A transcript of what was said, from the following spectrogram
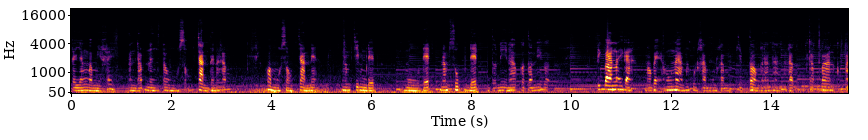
แต่ยังมามีใครอันดับหนึ่งเต้าหมูสองจันแต่นะครับเพราะหมูสองจันเนี่ยน้ำจิ้มเด็ด หมูเด็ด น้ำซุปเด็ดตอนนี้นะครับ ก็ตอนนี้ก็ปิกบ้านไรกะมาแวะห้องน้ำให้คุณคำคุณคำเก็บต้องกระทันหันนะครับ กลับบ้านก็ไป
